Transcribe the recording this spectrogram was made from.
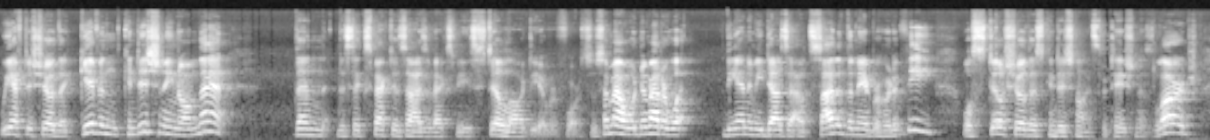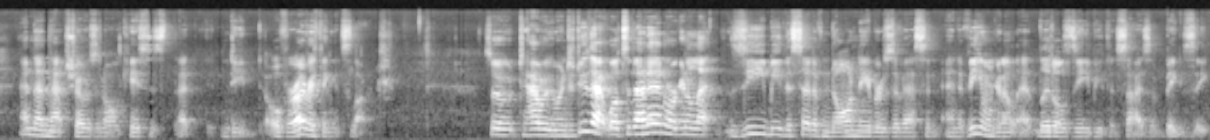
We have to show that given conditioning on that, then this expected size of xv is still log d over 4. So somehow, no matter what the enemy does outside of the neighborhood of v, we'll still show this conditional expectation as large, and then that shows in all cases that indeed over everything it's large. So how are we going to do that? Well, to that end, we're going to let z be the set of non-neighbors of S and N of V, and we're going to let little z be the size of big Z.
